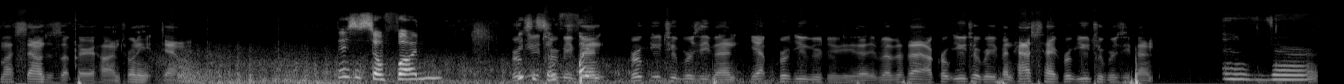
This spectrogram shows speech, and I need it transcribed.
My sound is up very high. I'm turning it down. This is so fun. Group This is so YouTube fun. event. Group YouTubers event. Yep, group YouTubers event. Group YouTuber event. Hashtag group YouTubers event. Uh, ver-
